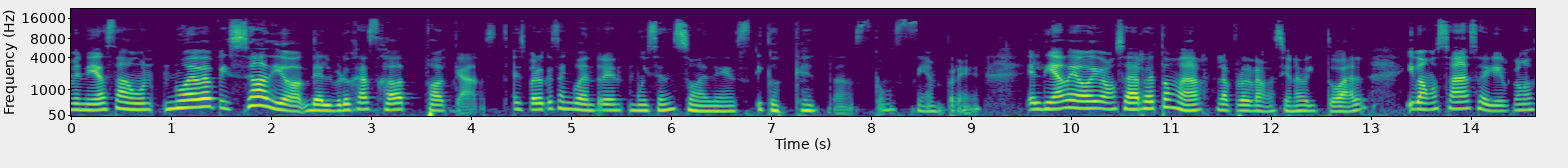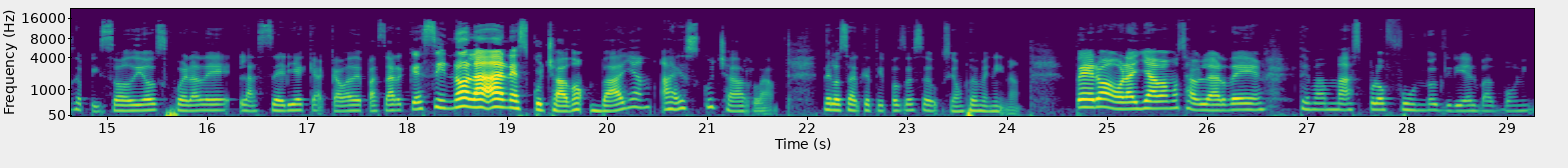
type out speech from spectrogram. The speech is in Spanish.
Bienvenidas a un nuevo episodio del Brujas Hot Podcast. Espero que se encuentren muy sensuales y coquetas, como siempre. El día de hoy vamos a retomar la programación habitual y vamos a seguir con los episodios fuera de la serie que acaba de pasar, que si no la han escuchado, vayan a escucharla, de los arquetipos de seducción femenina. Pero ahora ya vamos a hablar de temas más profundos, diría el Bad Bunny.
